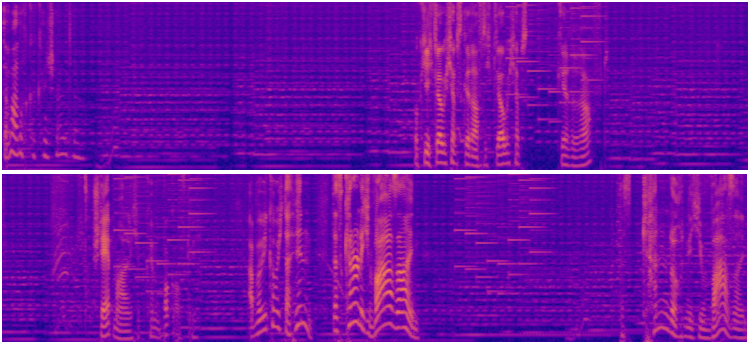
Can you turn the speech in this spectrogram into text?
Da war doch gar kein Schalter. Okay, ich glaube, ich hab's gerafft. Ich glaube, ich hab's gerafft. Sterb mal, ich habe keinen Bock auf dich. Aber wie komme ich da hin? Das kann doch nicht wahr sein. Das kann doch nicht wahr sein.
